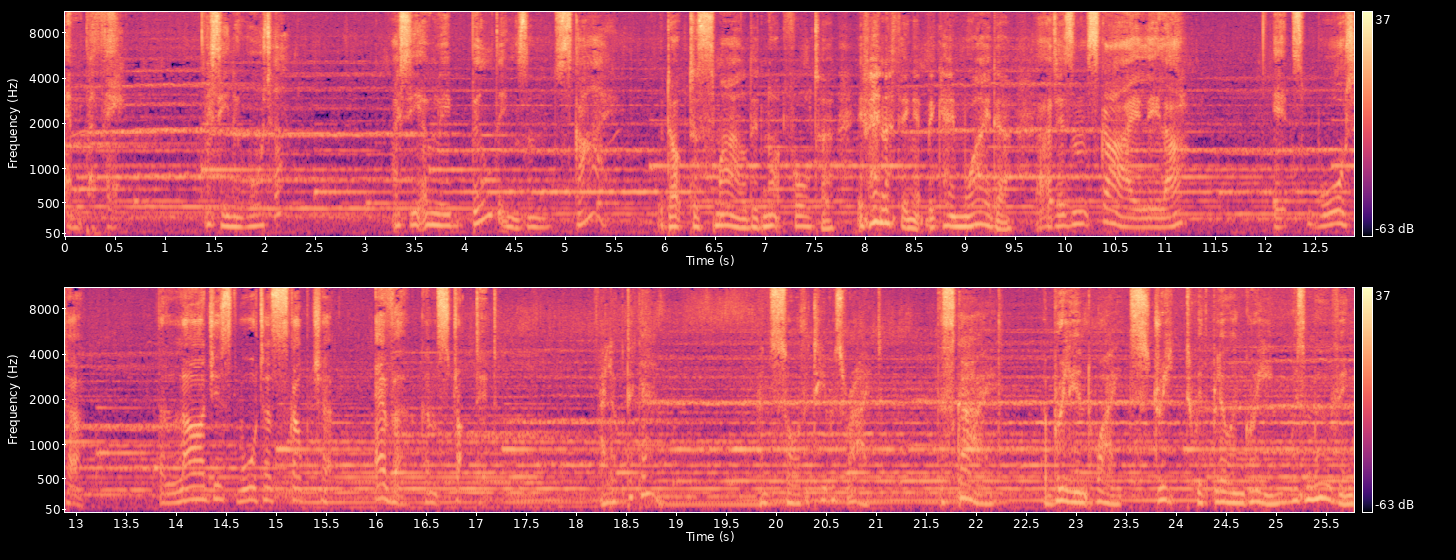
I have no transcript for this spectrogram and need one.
empathy. I see no water. I see only buildings and sky. The doctor's smile did not falter. If anything, it became wider. That isn't sky, Leela. It's water. The largest water sculpture ever constructed. I looked again and saw that he was right. The sky, a brilliant white streaked with blue and green, was moving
